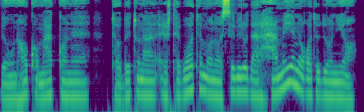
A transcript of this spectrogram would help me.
به اونها کمک کنه تا بتونن ارتباط مناسبی رو در همه نقاط دنیا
